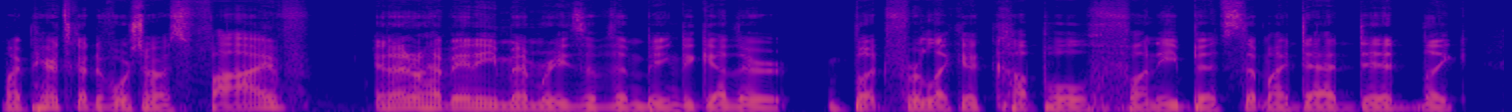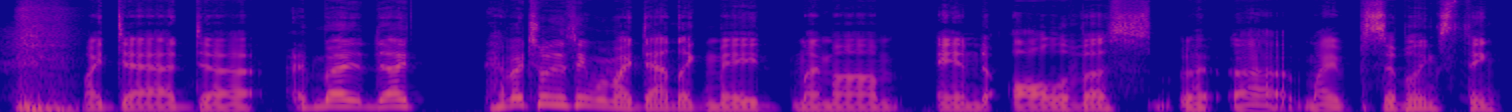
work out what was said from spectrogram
my parents got divorced when I was five, and I don't have any memories of them being together, but for like a couple funny bits that my dad did. Like my dad, uh, my, I, have I told you the thing where my dad like made my mom and all of us, uh, uh, my siblings, think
